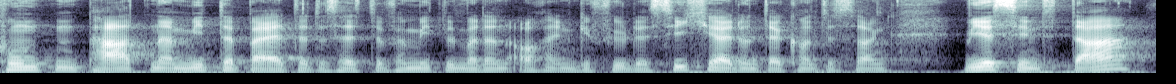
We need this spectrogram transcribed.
Kunden, Partner, Mitarbeiter. Das heißt, da vermittelt man dann auch ein Gefühl der Sicherheit und der konnte sagen, wir sind da,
